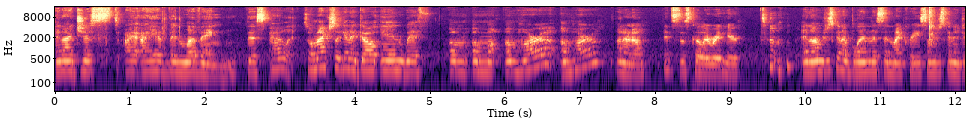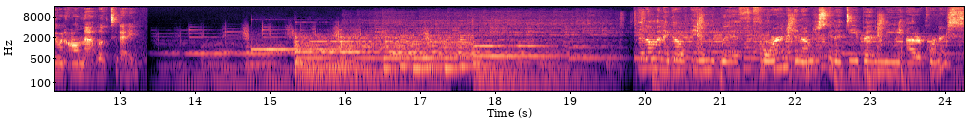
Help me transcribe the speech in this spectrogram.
and I just, I, I have been loving this palette. So I'm actually gonna go in with um, um, Amhara? Amhara? I don't know. It's this color right here. and I'm just gonna blend this in my crease. I'm just gonna do an all matte look today. Then I'm gonna go in with Thorn and I'm just gonna deepen the outer corners.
